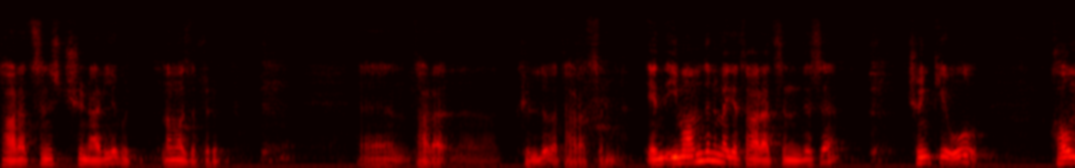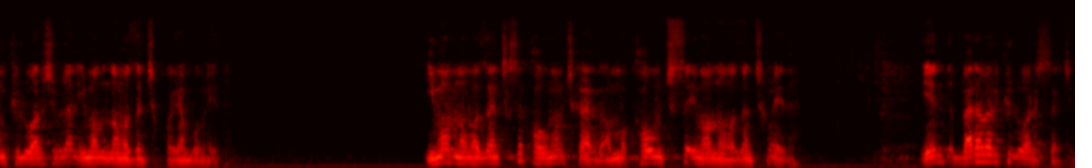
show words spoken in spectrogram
tahorat sinish tushunarli bu namozda turib e, tahorat kuldi va tahorat sindi. Endi imomni nimaga tahoratsin desa, chunki u qavm kulib yuborishi bilan imom namozdan chiqib qolgan bo'lmaydi. Imom namozdan chiqsa qavm ham chiqardi, ammo qavm chiqsa imom namozdan chiqmaydi. Endi baravar kulib yuborishsachi.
